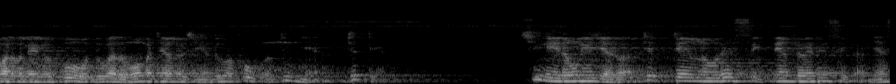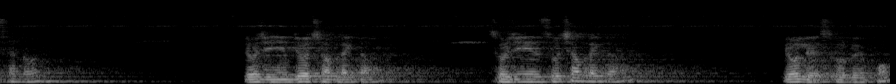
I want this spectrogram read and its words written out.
ဘာလို့လဲလို့ကိုကိုသူကသဘောမချလို့ရှိရင်သူကကိုကိုအပြစ်မြင်အပြစ်တင်ရှိနေတော့လေးကြတော့အပြစ်တင်လို့တဲ့စိတ်တင်လွယ်တဲ့စိတ်ကအမြန်ဆန်တော့ ပြောချင်ရင်ပြောချပလိုက်တာဆိုချင်ရင်ဆိုချပလိုက်တာပြောလေဆိုလေပေါ့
